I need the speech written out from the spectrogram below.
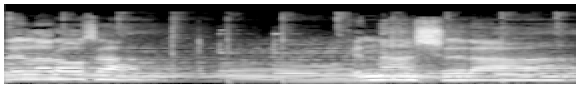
della rosa che nascerà.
